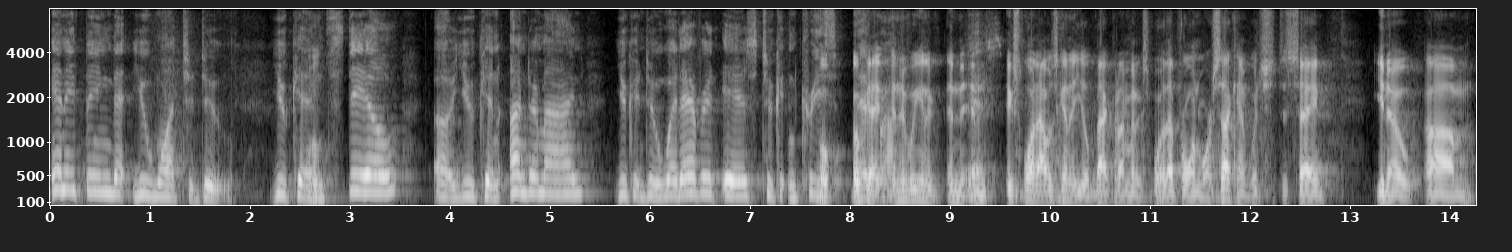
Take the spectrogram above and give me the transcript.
anything that you want to do. You can Well- steal, uh, you can undermine, you can do whatever it is to increase Well, Okay, and if we can, and, and explore, I was going to yield back, but I'm going to explore that for one more second, which is to say, you know, um,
